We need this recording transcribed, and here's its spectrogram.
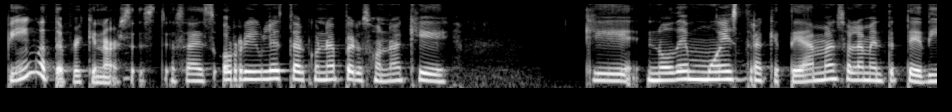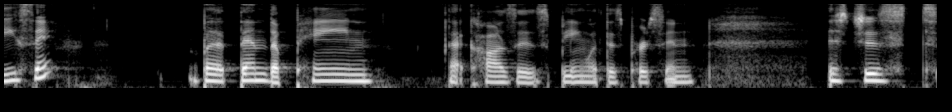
being with the freaking narcissist. O sea, es horrible estar con una persona que, que no demuestra que te ama, solamente te dice, but then the pain that causes being with this person is just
